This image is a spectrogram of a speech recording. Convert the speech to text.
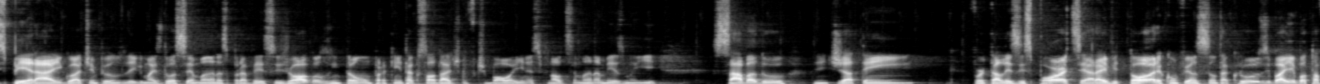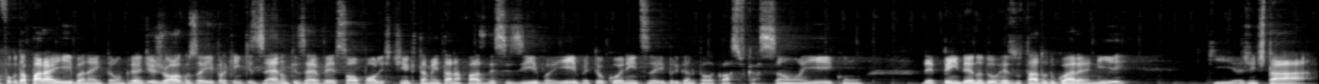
esperar igual a Champions League mais duas semanas para ver esses jogos. Então, para quem tá com saudade do futebol aí, nesse final de semana mesmo aí, sábado a gente já tem Fortaleza Esporte, Ceará e Vitória, Confiança Santa Cruz e Bahia e Botafogo da Paraíba, né? Então, grandes jogos aí para quem quiser, não quiser ver só o Paulistinha, que também tá na fase decisiva aí, vai ter o Corinthians aí brigando pela classificação aí, com dependendo do resultado do Guarani, que a gente tá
